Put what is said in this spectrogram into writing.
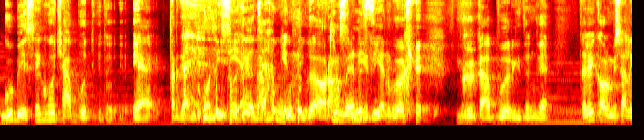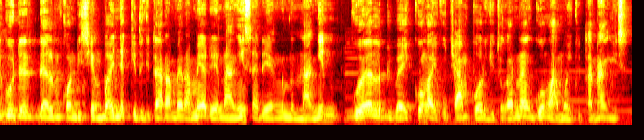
gue biasanya gue cabut gitu. Ya tergantung kondisi ya. Nggak mungkin juga orang Gimana sendirian gue gue kabur gitu enggak tapi kalau misalnya gue da- dalam kondisi yang banyak gitu kita rame-rame ada yang nangis ada yang nenangin gue lebih baik gue nggak ikut campur gitu karena gue nggak mau ikutan nangis.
